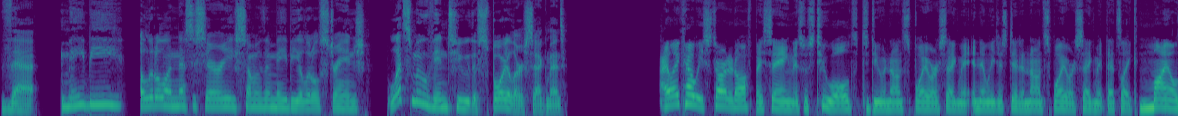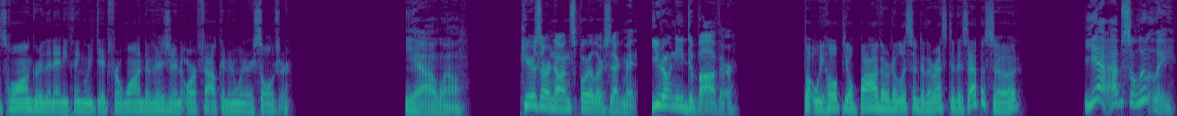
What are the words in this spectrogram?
that may be a little unnecessary. Some of them may be a little strange. Let's move into the spoiler segment. I like how we started off by saying this was too old to do a non spoiler segment, and then we just did a non spoiler segment that's like miles longer than anything we did for WandaVision or Falcon and Winter Soldier. Yeah, well. Here's our non spoiler segment. You don't need to bother. But we hope you'll bother to listen to the rest of this episode. Yeah, absolutely.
